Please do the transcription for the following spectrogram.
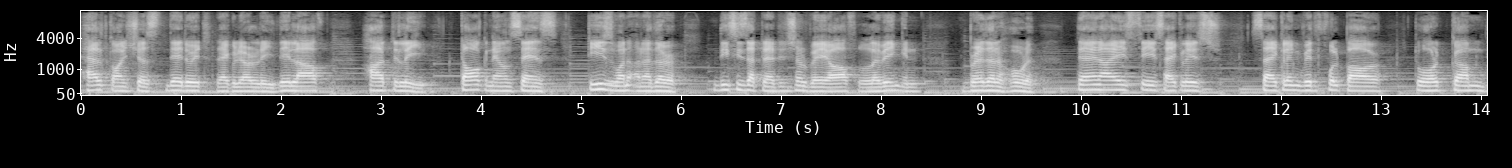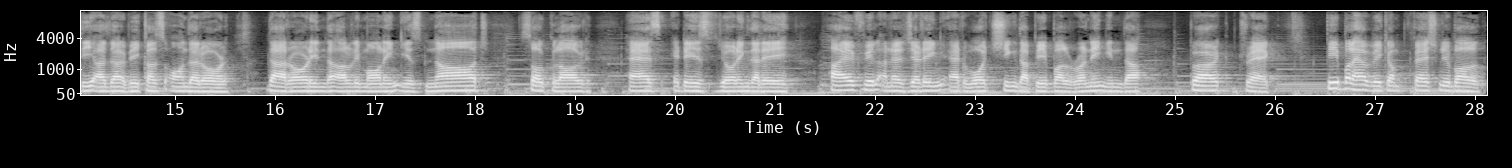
health conscious. They do it regularly. They laugh heartily, talk nonsense, tease one another. This is a traditional way of living in brotherhood. Then I see cyclists cycling with full power to overcome the other vehicles on the road. The road in the early morning is not so clogged as it is during the day. I feel energetic at watching the people running in the park track. People have become fashionable,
